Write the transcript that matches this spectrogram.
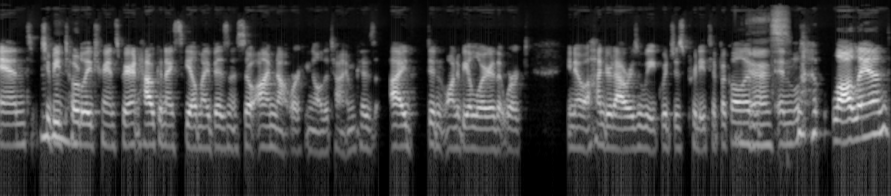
And to mm-hmm. be totally transparent, how can I scale my business so I'm not working all the time? Because I didn't want to be a lawyer that worked, you know, 100 hours a week, which is pretty typical yes. in, in law land.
